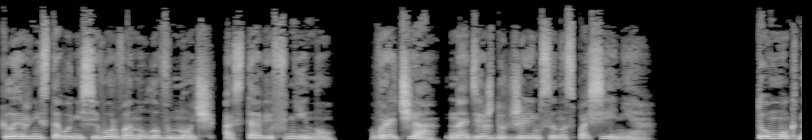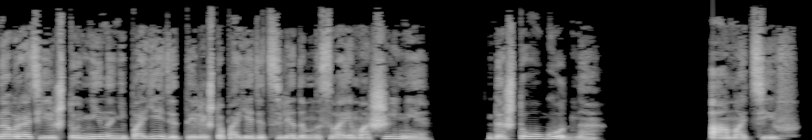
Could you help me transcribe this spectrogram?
Клэр ни с того ни сего рванула в ночь, оставив Нину, врача, надежду Джеймса на спасение. Том мог наврать ей, что Нина не поедет или что поедет следом на своей машине, да что угодно. А мотив?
